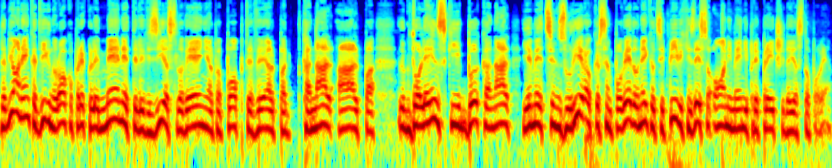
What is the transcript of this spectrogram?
da bi on enkrat dvignil roko in rekel, le mene, televizija Slovenija ali pa Pop TV ali pa kanal A ali pa dolenski B kanal je me cenzuriral, ker sem povedal nekaj o cepivih in zdaj so oni meni preprečili, da jaz to povem.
